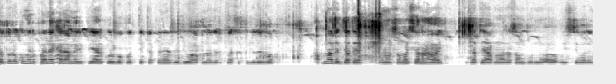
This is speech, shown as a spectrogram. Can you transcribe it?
যত রকমের ফ্যান এখানে আমি রিপেয়ার করব, প্রত্যেকটা ফ্যানের ভিডিও আপনাদের কাছে তুলে ধরবো। আপনাদের যাতে কোনো সমস্যা না হয়, যাতে আপনারা সম্পূর্ণভাবে বুঝতে পারেন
